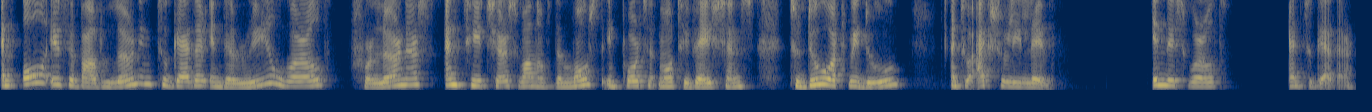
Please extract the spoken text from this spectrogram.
And all is about learning together in the real world for learners and teachers, one of the most important motivations to do what we do and to actually live in this world and together.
